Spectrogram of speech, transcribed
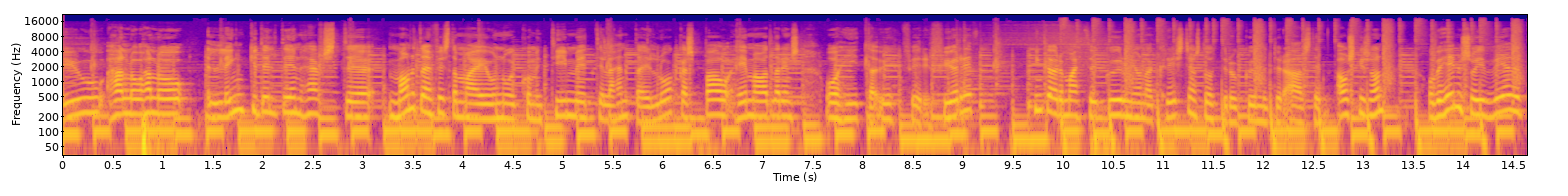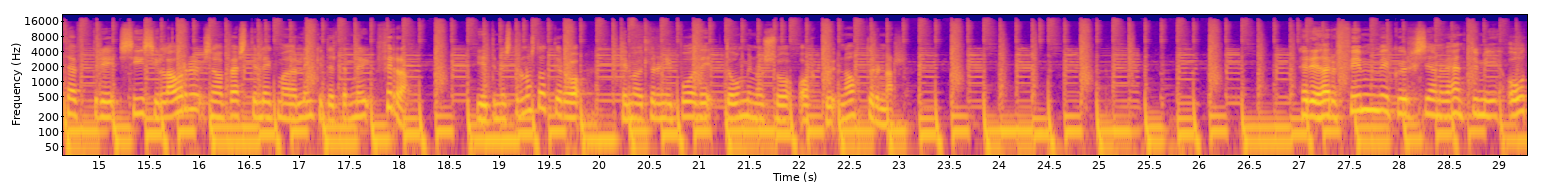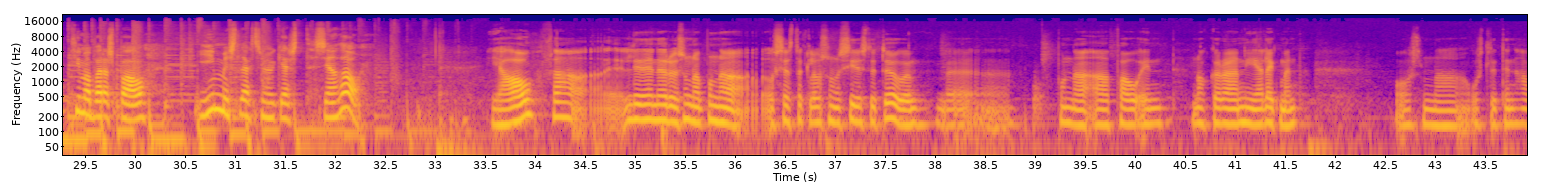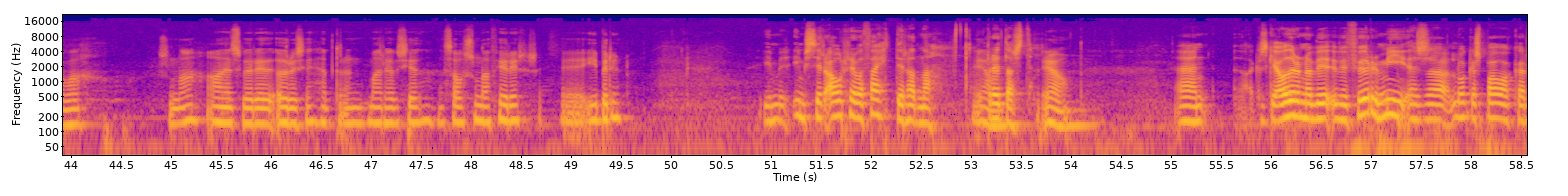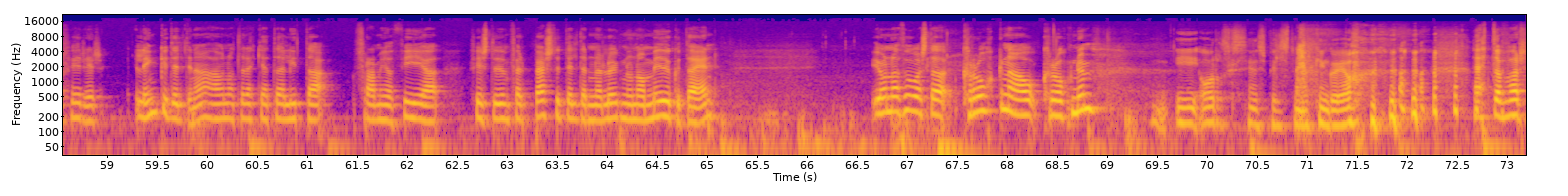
Jú, halló, halló, lengjudildin hefst uh, mánudaginn 1. mæ og nú er komin tími til að henda í lokaspá heimavallarins og hýta upp fyrir fjörið. Hingað eru mættu Guðrún Jóna Kristjánsdóttir og Guðmundur Aðalsteinn Áskísson og við heyrum svo í veðurteftri Sísi Láru sem var besti leikmaður lengjudildarinn í fyrra. Ég heiti Mr. Rónastóttir og heimavallurinn í bóði Dominos og Orku Náttúrunar. Herri, það eru fimm vikur síðan við hendum í ótímabæra spá, ímislegt sem hefur gerst síðan þá. Já, það, liðin eru svona búin að, og sérstaklega svona síðustu dögum, uh, búin að fá inn nokkara nýja leikmenn og svona úrslitin hafa svona aðeins verið öðruðsi heldur en maður hefur séð að sá svona fyrir uh, í byrjun. Ímsir áhrif að þættir hérna breytast. Já. En kannski áður en að við, við förum í þessa loka spá okkar fyrir lengjudildina, það var náttúrulega ekki að líta fram hjá því að fyrstu umferð bestu dildarinn er laug núna á miðugudaginn Jóna, þú varst að krókna á króknum. Í orð sem spilstu merkingu, já. Þetta var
